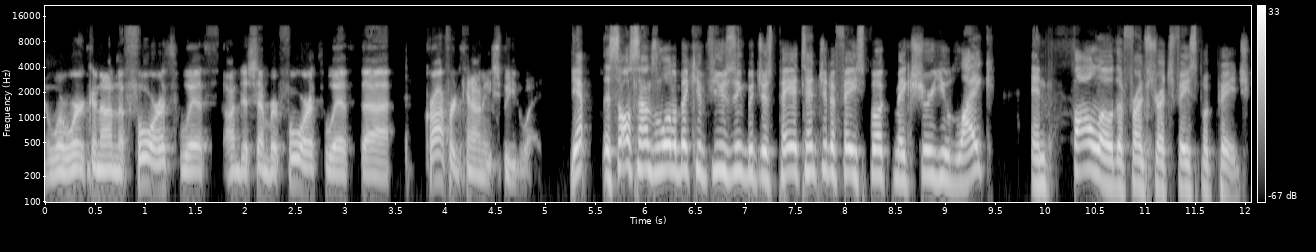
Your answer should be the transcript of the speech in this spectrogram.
We're working on the 4th with on December 4th with uh, Crawford County Speedway. Yep, this all sounds a little bit confusing, but just pay attention to Facebook. Make sure you like and follow the Front Stretch Facebook page.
